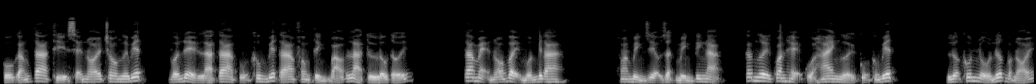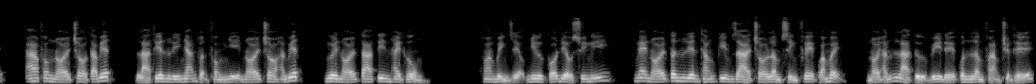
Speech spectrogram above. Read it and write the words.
cố gắng ta thì sẽ nói cho ngươi biết, vấn đề là ta cũng không biết ta phong tình báo là từ đâu tới. Ta mẹ nó vậy muốn biết ta. Hoàng bình diệu giật mình kinh ngạc, các ngươi quan hệ của hai người cũng không biết. Lượng khôn nổ nước và nói, a phong nói cho ta biết, là thiên lý nhãn thuận phong nhĩ nói cho hắn biết, ngươi nói ta tin hay không? Hoàng bình diệu như có điều suy nghĩ nghe nói tân liên thắng kim ra cho lâm sinh phê quá mệnh, nói hắn là tử vi đế quân lâm phạm truyền thế,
